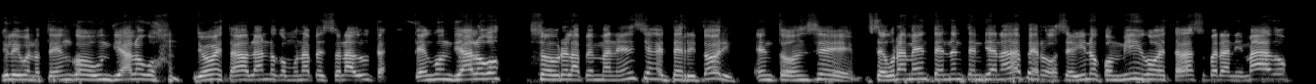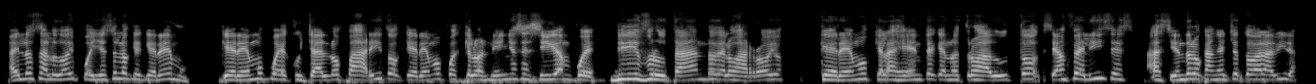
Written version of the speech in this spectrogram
Yo le digo, bueno, tengo un diálogo, yo estaba hablando como una persona adulta, tengo un diálogo sobre la permanencia en el territorio. Entonces, seguramente él no entendía nada, pero se vino conmigo, estaba súper animado. Ahí lo saludó y pues eso es lo que queremos, queremos pues escuchar los pajaritos, queremos pues que los niños se sigan pues disfrutando de los arroyos, queremos que la gente, que nuestros adultos sean felices haciendo lo que han hecho toda la vida.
